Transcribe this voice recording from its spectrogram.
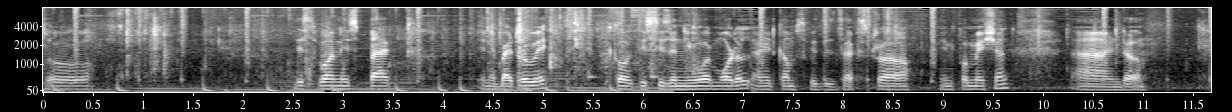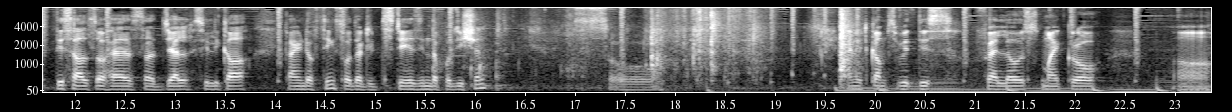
So this one is packed in a better way because this is a newer model and it comes with this extra information. And uh, this also has a gel silica kind of thing so that it stays in the position. So and it comes with this Fellowes micro uh,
